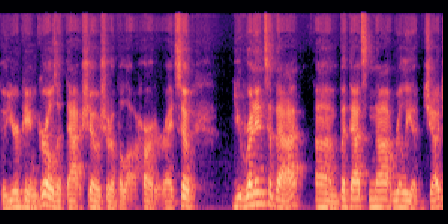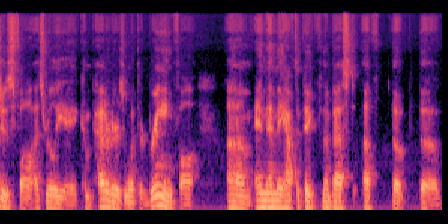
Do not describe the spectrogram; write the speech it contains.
the European girls at that show showed up a lot harder, right? So you run into that, um, but that's not really a judge's fault. It's really a competitor's what they're bringing fault. Um, and then they have to pick the best of the the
